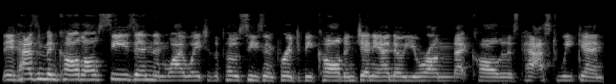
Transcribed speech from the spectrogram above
it hasn't been called all season, then why wait to the postseason for it to be called? And Jenny, I know you were on that call this past weekend.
